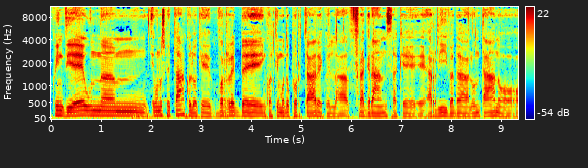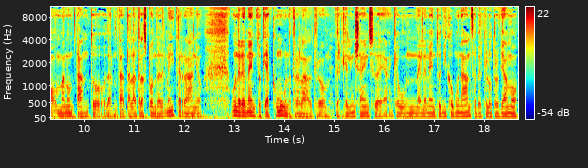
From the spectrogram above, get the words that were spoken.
Quindi è, un, um, è, uno spettacolo che vorrebbe in qualche modo portare quella fragranza che arriva da lontano, ma non tanto da lontano, dall'altra sponda del Mediterraneo, un elemento che accomuna tra l'altro, perché l'incenso è anche un elemento di comunanza, perché lo troviamo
